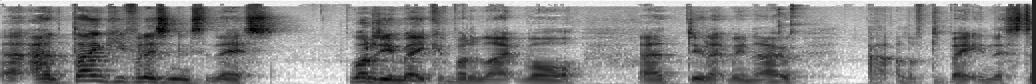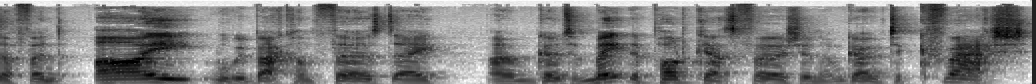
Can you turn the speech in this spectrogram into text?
Uh, and thank you for listening to this. What do you make of Monday Night Raw? Uh, do let me know. I love debating this stuff. And I will be back on Thursday. I'm going to make the podcast version. I'm going to crash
